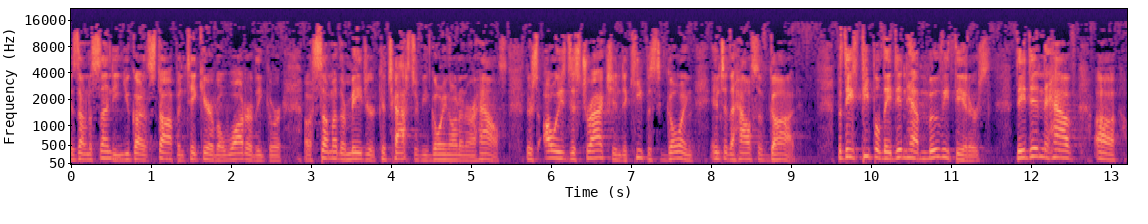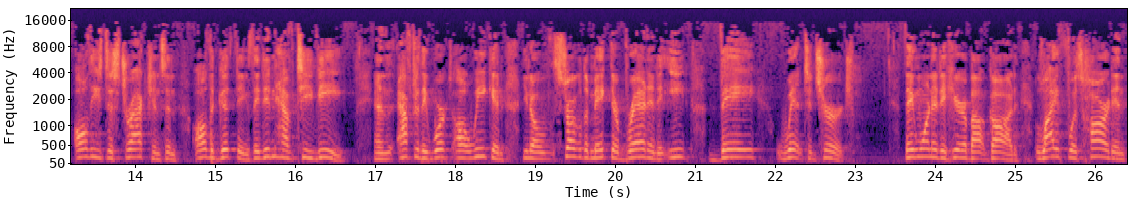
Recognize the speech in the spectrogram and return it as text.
is on a Sunday and you've got to stop and take care of a water leak or, or some other major catastrophe going on in our house? There's always distraction to keep us going into the house of God. But these people, they didn't have movie theaters. They didn't have uh, all these distractions and all the good things. They didn't have TV. And after they worked all week and, you know, struggled to make their bread and to eat, they went to church. They wanted to hear about God. Life was hard, and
